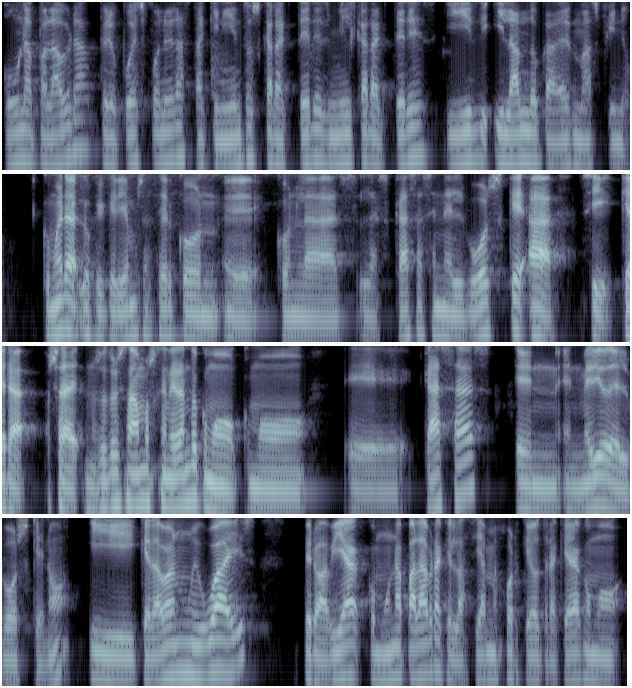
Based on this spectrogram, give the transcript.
o una palabra, pero puedes poner hasta 500 caracteres, 1000 caracteres e ir hilando cada vez más fino. ¿Cómo era lo que queríamos hacer con, eh, con las, casas en el bosque? Ah, sí, que era, o sea, nosotros estábamos generando como, como eh, casas en, en, medio del bosque, ¿no? Y quedaban muy guays, pero había como una palabra que lo hacía mejor que otra, que era como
